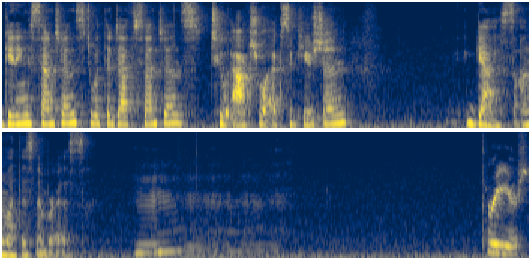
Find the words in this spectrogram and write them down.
getting sentenced with the death sentence to actual execution, guess on what this number is. Three years.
